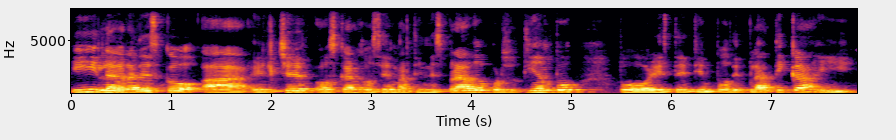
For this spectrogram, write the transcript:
y le agradezco a el chef Oscar José Martínez Prado por su tiempo, por este tiempo de plática y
